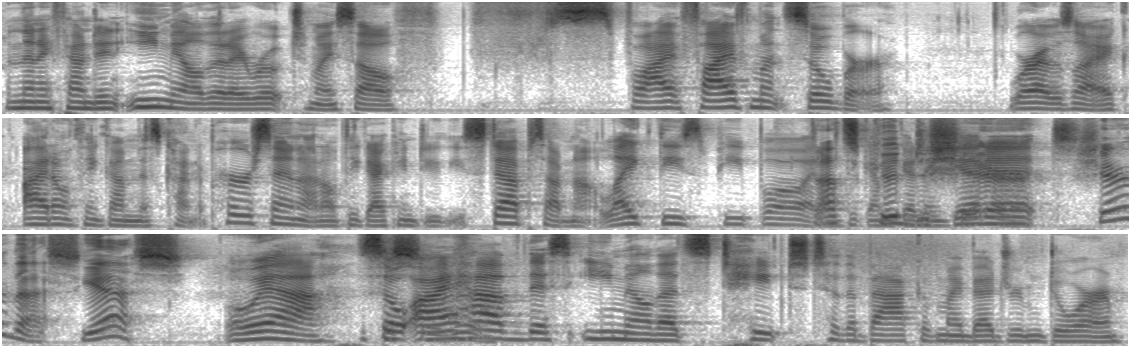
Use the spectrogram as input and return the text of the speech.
And then i found an email that i wrote to myself five, five months sober where i was like i don't think i'm this kind of person i don't think i can do these steps i'm not like these people i That's don't think good i'm to gonna share. get it Share this, yes. Oh yeah. So, so I good. have this email that's taped to the back of my bedroom door.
